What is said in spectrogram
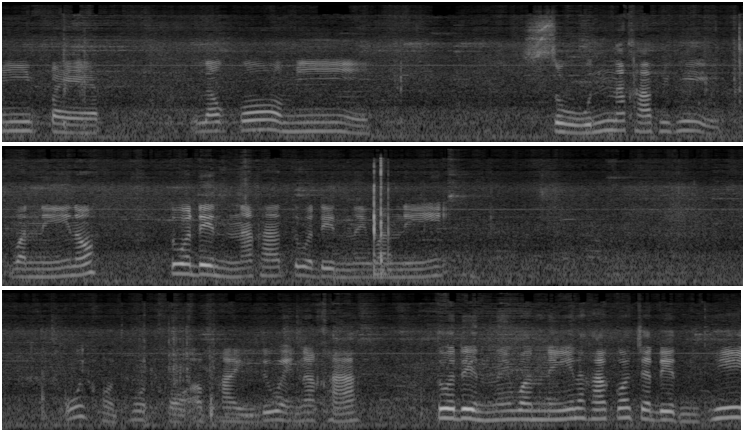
มี8แล้วก็มี0นย์นะคะพี่ๆวันนี้เนาะตัวเด่นนะคะ ตัวเด่นในวันนี้อุ้ยขอโทษขออภัยด้วยนะคะ ตัวเด่นในวันนี้นะคะก็จะเด่นที่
